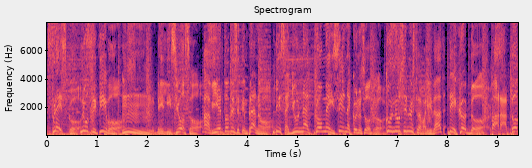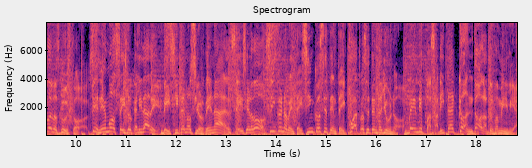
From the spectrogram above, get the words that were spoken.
Fresco, nutritivo, mmm, delicioso. Abierto desde temprano. Desayuna, come y cena con nosotros. Conoce nuestra variedad de hot dogs para todos los gustos. Tenemos seis localidades. Visítanos y ordena al 602-595-7471. Vende pasadita con toda tu familia.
